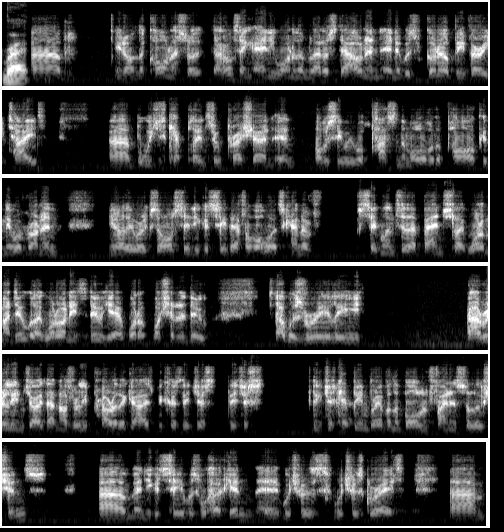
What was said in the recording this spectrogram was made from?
Right. Um, you know, in the corner. So I don't think any one of them let us down, and, and it was going to be very tight. Um, but we just kept playing through pressure, and, and, obviously we were passing them all over the park, and they were running. You know, they were exhausted. You could see their forwards kind of signaling to their bench, like, "What am I doing? Like, what do I need to do here? What what should I do?" That was really I really enjoyed that, and I was really proud of the guys because they just they just they just kept being brave on the ball and finding solutions. Um, and you could see it was working, uh, which was which was great. Um,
